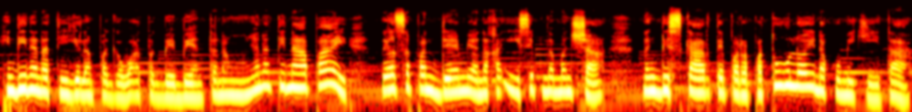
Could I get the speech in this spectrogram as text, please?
Hindi na natigil ang paggawa at pagbebenta ng munya ng tinapay dahil sa pandemya nakaisip naman siya ng diskarte para patuloy na kumikita.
